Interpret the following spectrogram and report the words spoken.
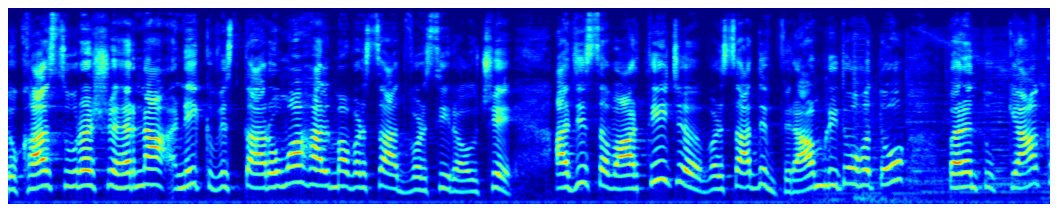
તો ખાસ સુરત શહેરના અનેક વિસ્તારોમાં હાલમાં વરસાદ વરસી રહ્યો છે. આજે સવારથી જ વરસાદે વિરામ લીધો હતો, પરંતુ ક્યાંક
